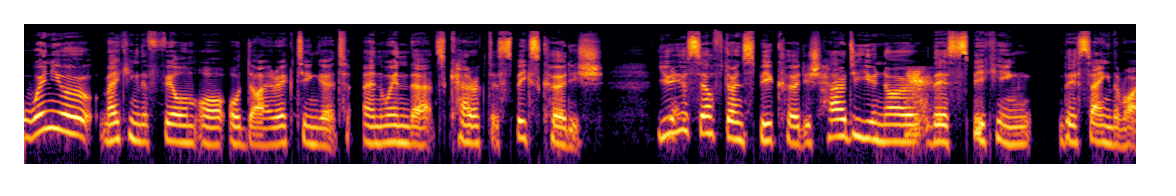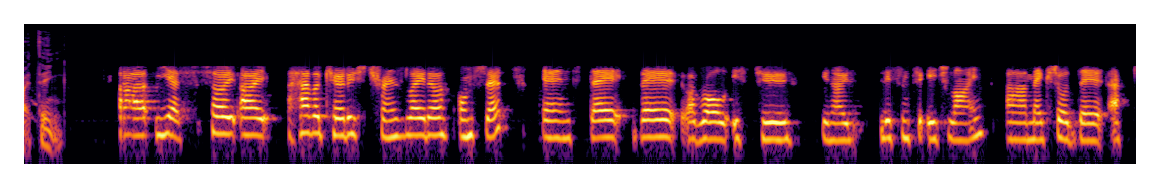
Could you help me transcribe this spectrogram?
When you're making the film or, or directing it, and when that character speaks Kurdish, you yes. yourself don't speak Kurdish. How do you know they're speaking, they're saying the right thing? Uh, yes, so I have a Kurdish translator on set, and they, their role is to, you know, listen to each line, uh, make sure the act,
